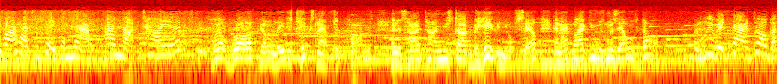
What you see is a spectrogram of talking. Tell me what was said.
do I have to take a nap? I'm not tired. Well brought up young ladies take naps at parties, and it's high time you start behaving yourself and acting like you was Miss Ellen's dog. When we were at Saratoga,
